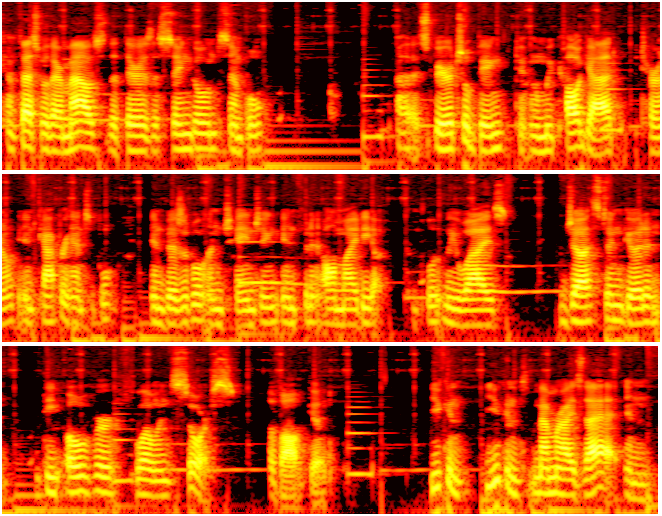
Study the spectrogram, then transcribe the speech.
confess with our mouths that there is a single and simple uh, spiritual being to whom we call God, eternal, incomprehensible, invisible, unchanging, infinite, almighty, completely wise, just and good, and the overflowing source of all good. You can you can memorize that in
